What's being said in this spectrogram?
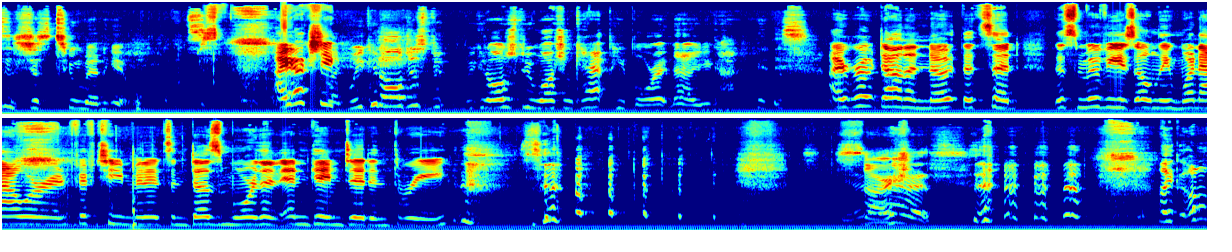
It's just too many at once. I actually Like we could all just be, we could all just be watching Cat People right now, you guys. I wrote down a note that said this movie is only one hour and fifteen minutes and does more than Endgame did in three. Sorry. Yes. like oh,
